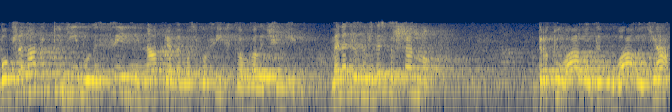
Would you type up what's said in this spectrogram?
бо вже навіть тоді були сильні напрями москофільства в Галичині. Мене це завжди страшенно дратувало, дивувало, як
